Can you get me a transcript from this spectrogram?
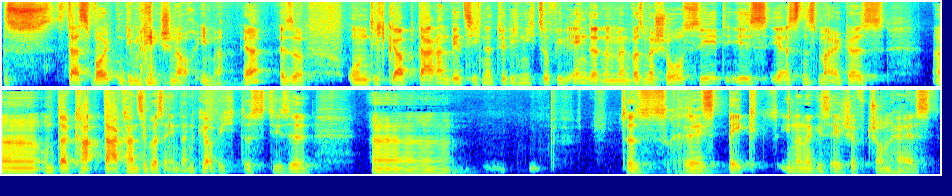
das, das wollten die Menschen auch immer. Ja? Also, und ich glaube, daran wird sich natürlich nicht so viel ändern. Und meine, was man schon sieht, ist erstens mal, dass, äh, und da kann, da sich was ändern, glaube ich, dass diese äh, dass Respekt in einer Gesellschaft schon heißt,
